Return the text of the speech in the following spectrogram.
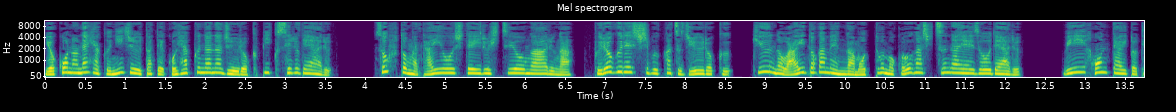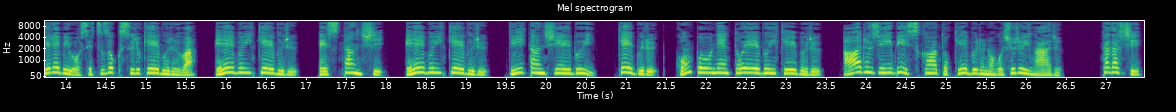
横720縦576ピクセルである。ソフトが対応している必要があるが、プログレッシブかつ16、9のワイド画面が最も高画質な映像である。Wii 本体とテレビを接続するケーブルは、AV ケーブル、S 端子、AV ケーブル、D 端子 AV、ケーブル、コンポーネント AV ケーブル、RGB スカートケーブルの5種類がある。ただし、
